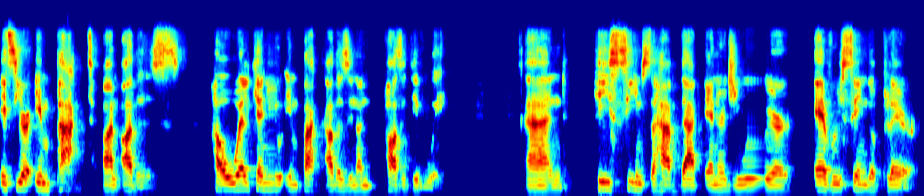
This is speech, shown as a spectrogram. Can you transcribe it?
it's your impact on others. How well can you impact others in a positive way? And he seems to have that energy where every single player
